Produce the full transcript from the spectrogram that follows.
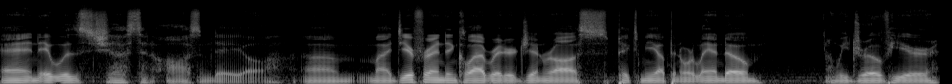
and it was just an awesome day, y'all. Um, my dear friend and collaborator, Jen Ross, picked me up in Orlando, and we drove here.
